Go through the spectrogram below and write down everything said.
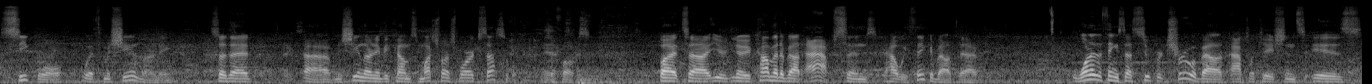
SQL with machine learning so that uh, machine learning becomes much, much more accessible yeah. to folks. But uh, you, you know, your comment about apps and how we think about that, one of the things that's super true about applications is,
